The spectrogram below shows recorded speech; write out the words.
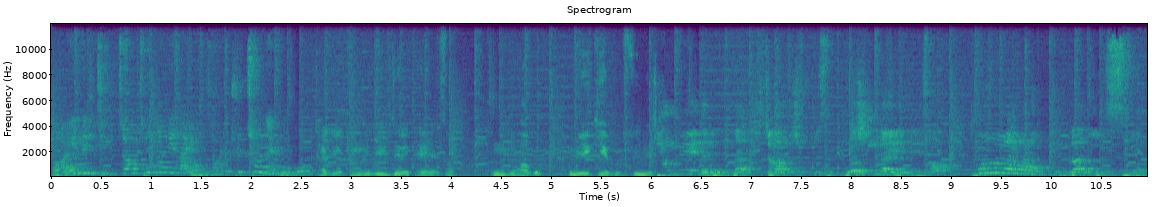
뭐 아이들이 직접 채널이나 영상을 추천해보고 자기가 겪는 일들에 대해서 공부하고 좀 얘기해 볼 수 있는 향유에 대한 문화, 주장하고 싶은 것은 무엇인가에 대해서 토론을 할 만한 공간이 있으면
